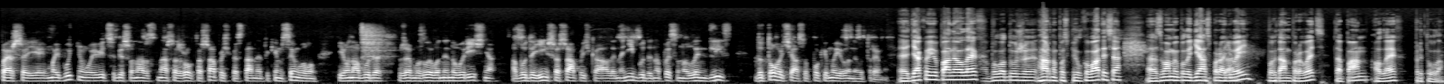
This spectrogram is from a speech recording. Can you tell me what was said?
перше, і в майбутньому уявіть собі, що нас, наша жовта шапочка стане таким символом, і вона буде вже можливо не новорічня, а буде інша шапочка, але на ній буде написано ленд-ліз до того часу, поки ми його не отримаємо. Е, Дякую, пане Олег. Було дуже гарно поспілкуватися. Е, З вами були Діаспора. UA, Богдан Боровець та пан Олег Притула.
